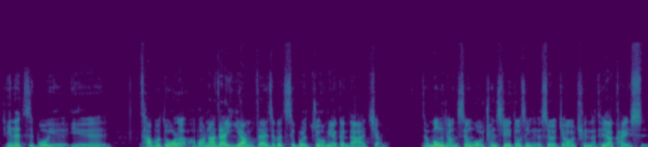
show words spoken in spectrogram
今天的直播也也。差不多了，好吧？那在一样，在这个直播的最后面要跟大家讲，这个梦想生活，全世界都是你的社交圈的推下开始。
